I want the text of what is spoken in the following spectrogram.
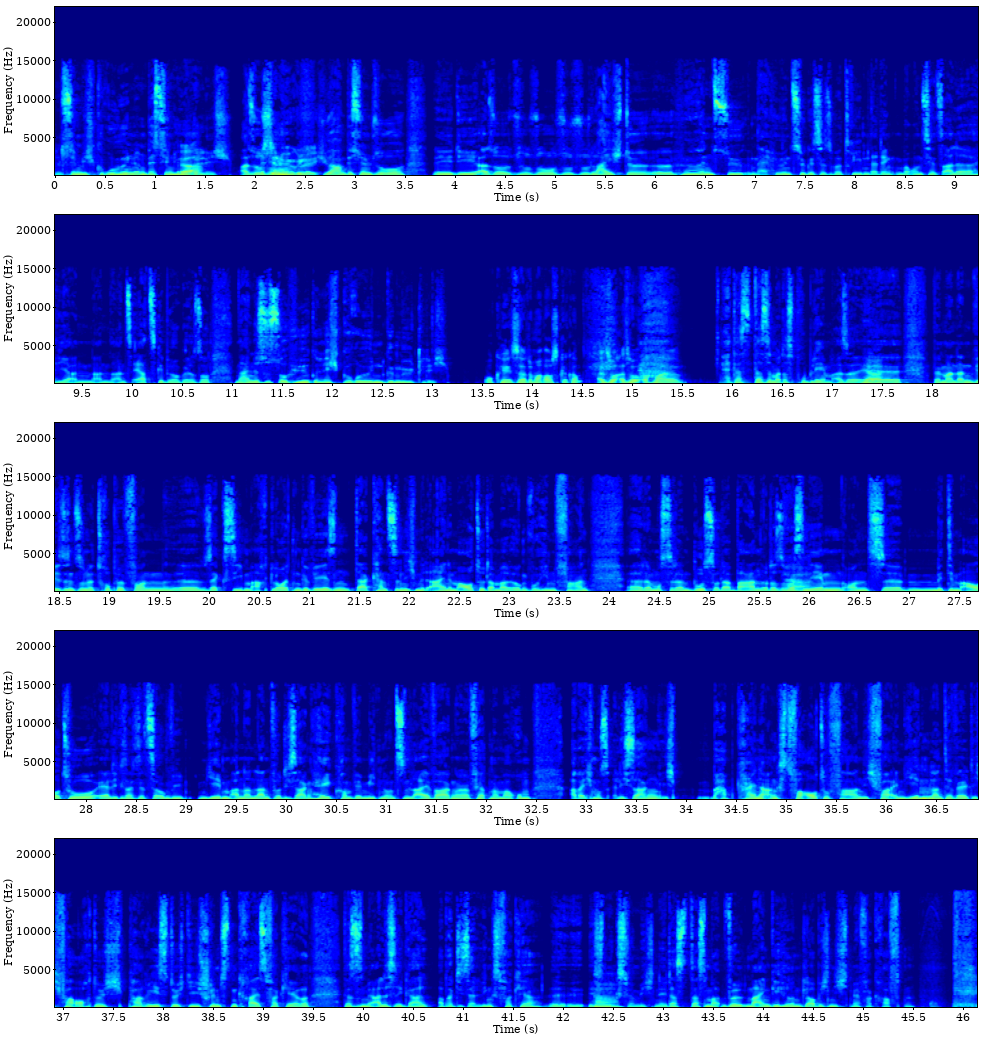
ziemlich grün, ein bisschen Ja? hügelig. Also Bisschen so, hügelig. Ja, ein bisschen so die, die also so so so, so leichte äh, Höhenzüge. Na, Höhenzüge ist jetzt übertrieben. Da denken bei uns jetzt alle hier an, an ans Erzgebirge oder so. Nein, es ist so hügelig, grün, gemütlich. okay, seid ihr mal rausgekommen? Also, also auch mal. Ja, das, das ist immer das Problem. Also Ja. äh, wenn man dann, wir sind so eine Truppe von äh, sechs, sieben, acht Leuten gewesen, da kannst du nicht mit einem Auto dann mal irgendwo hinfahren. Äh, da musst du dann Bus oder Bahn oder sowas Ja. nehmen. Und äh, mit dem Auto, ehrlich gesagt, jetzt irgendwie in jedem anderen Land würde ich sagen, hey, komm, wir mieten uns einen Leihwagen und dann fährt man mal rum. Aber ich muss ehrlich sagen, ich habe keine Angst vor Autofahren. Ich fahre in jedem Land der Welt. Ich fahre auch durch Paris, durch die schlimmsten Kreisverkehre. Das ist mir alles egal. Aber dieser Linksverkehr äh, ist nichts für mich. Nee, das, das will mein Gehirn, glaube ich, nicht mehr verkraften.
